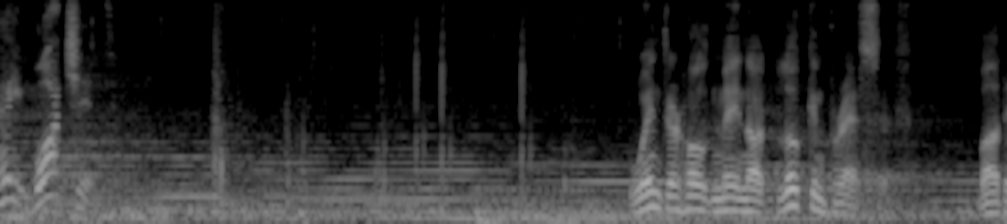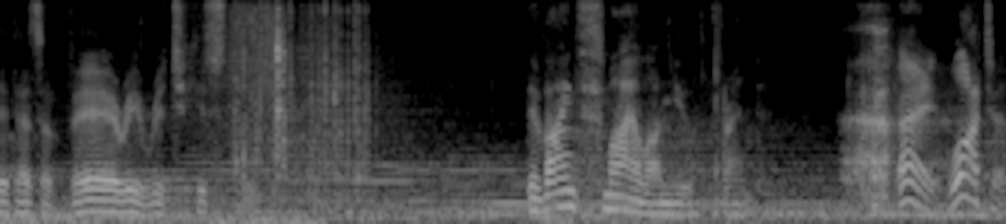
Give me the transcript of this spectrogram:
Hey, watch it! Winterhold may not look impressive, but it has a very rich history. Divine smile on you, friend. Hey, watch it!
